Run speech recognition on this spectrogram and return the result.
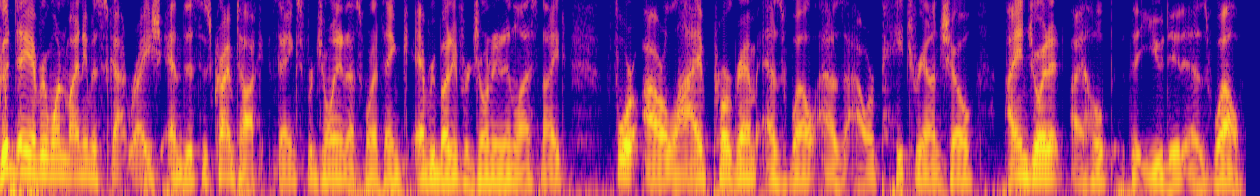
Good day, everyone. My name is Scott Reisch, and this is Crime Talk. Thanks for joining us. I want to thank everybody for joining in last night for our live program as well as our Patreon show. I enjoyed it. I hope that you did as well.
